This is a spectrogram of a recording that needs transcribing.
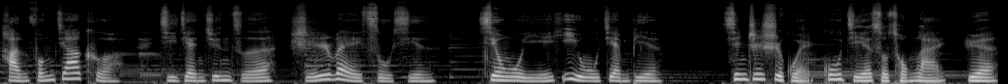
罕逢佳客，即见君子，实未素心。幸勿以异物见宾。”心知是鬼，孤结所从来，曰：“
